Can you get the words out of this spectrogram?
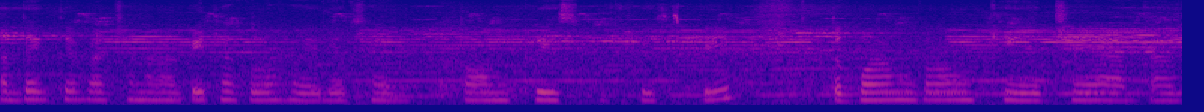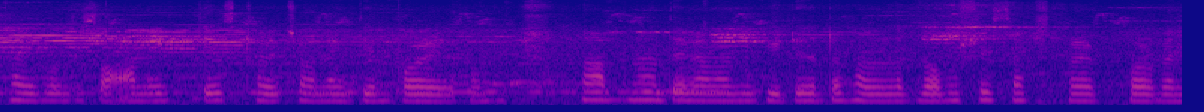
আর দেখতে পাচ্ছেন আমার পিঠাগুলো হয়ে গেছে একদম ক্রিস্পি ক্রিস্পি তো গরম গরম খেয়েছে। আপনার ভাই বলতেছে, অনেক টেস্ট হয়েছে অনেক দিন পরে এরকম। তো আপনাদের আমাদের ভিডিওটা ভালো লাগলে অবশ্যই সাবস্ক্রাইব করবেন।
